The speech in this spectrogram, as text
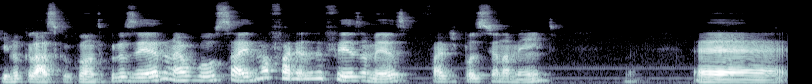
que no clássico contra o Cruzeiro, né, o gol sai de uma falha da defesa mesmo, falha de posicionamento. É,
